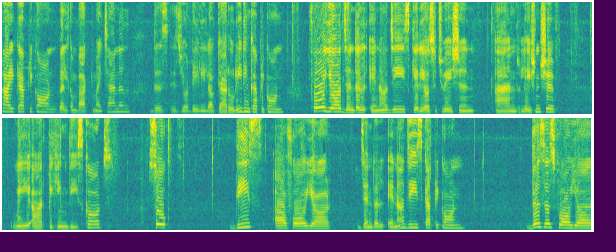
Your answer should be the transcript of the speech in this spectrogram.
Hi Capricorn, welcome back to my channel. This is your daily love tarot reading Capricorn. For your general energies, career situation, and relationship, we are picking these cards. So, these are for your general energies, Capricorn. This is for your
